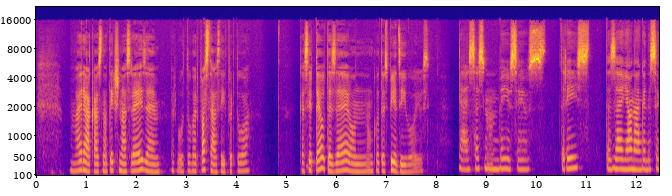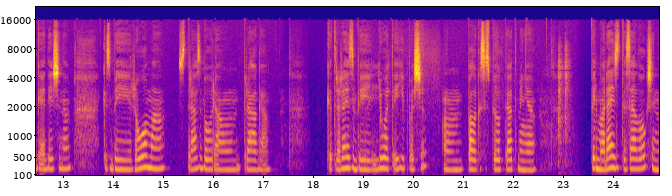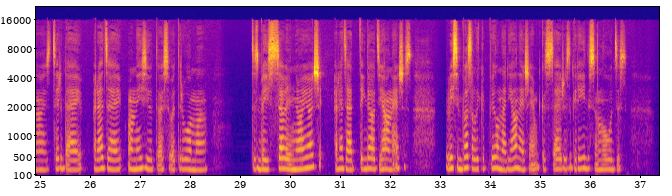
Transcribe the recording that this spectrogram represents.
vairākās no tikšanās reizēm. Varbūt tu vari pastāstīt par to, kas ir tev tezē un, un ko tu esi piedzīvojusi. Jā, es esmu bijusi uz trīs tezē jaunā gada sagaidīšanām, kas bija Romā, Strasbūrā un Prāgā. Katra reize bija ļoti īpaša un palikusi spilgti atmiņā. Pirmo reizi tezē lūkšanā es dzirdēju, redzēju un izjūtu esot Romā. Tas bija saviļņojoši redzēt tik daudz jauniešus. Visi bazilika pilna ar jauniešiem, kas sēž uz grīdas un lūdzas.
